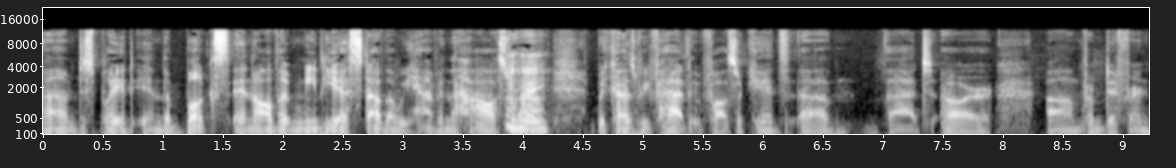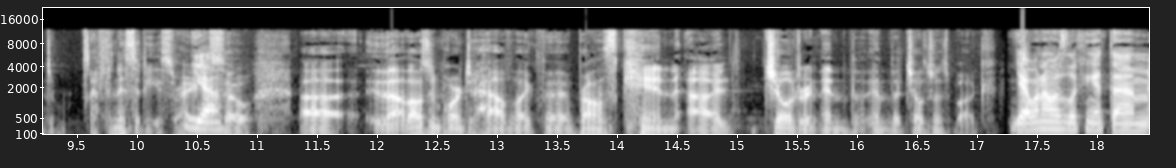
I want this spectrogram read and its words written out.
um, displayed in the books and all the media stuff that we have in the house right? Because we've had foster kids um, that are um, from different ethnicities right Yeah. so uh, that, that was important to have like the brown skin uh, children in the in the children's book Yeah, when I was looking at them,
